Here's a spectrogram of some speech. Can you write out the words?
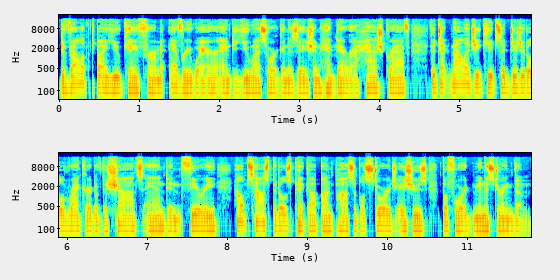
Developed by UK firm Everyware and US organization Hedera Hashgraph, the technology keeps a digital record of the shots and, in theory, helps hospitals pick up on possible storage issues before administering them.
